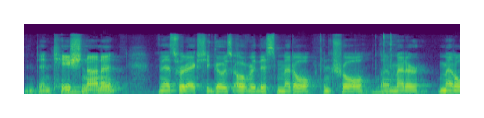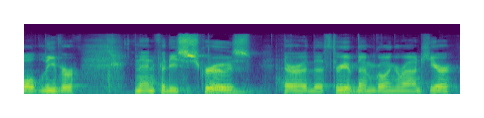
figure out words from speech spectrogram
indentation on it, and that's what actually goes over this metal control, metal, metal lever. And then for these screws, there are the three of them going around here.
